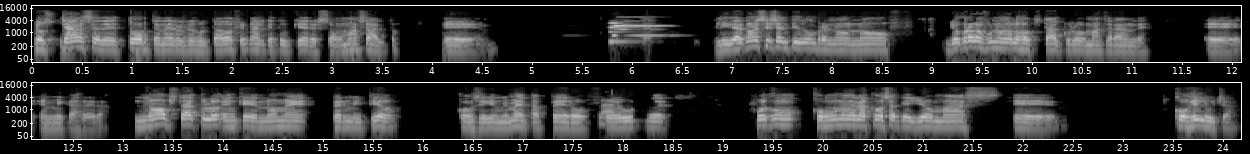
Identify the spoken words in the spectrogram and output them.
los chances de tú obtener el resultado final que tú quieres son más altos. Eh, lidiar con esa incertidumbre no, no, yo creo que fue uno de los obstáculos más grandes eh, en mi carrera. No obstáculo en que no me permitió conseguir mi meta, pero fue, fue con, con, una de las cosas que yo más eh, cogí lucha,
